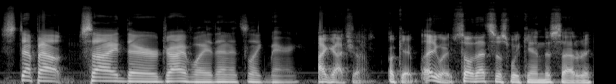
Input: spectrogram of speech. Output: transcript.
step outside their driveway, then it's Lake Mary. I got you. Okay. Anyway, so that's this weekend, this Saturday,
